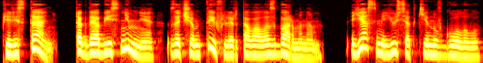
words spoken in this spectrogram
«Перестань. Тогда объясни мне, зачем ты флиртовала с барменом?» Я смеюсь, откинув голову.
